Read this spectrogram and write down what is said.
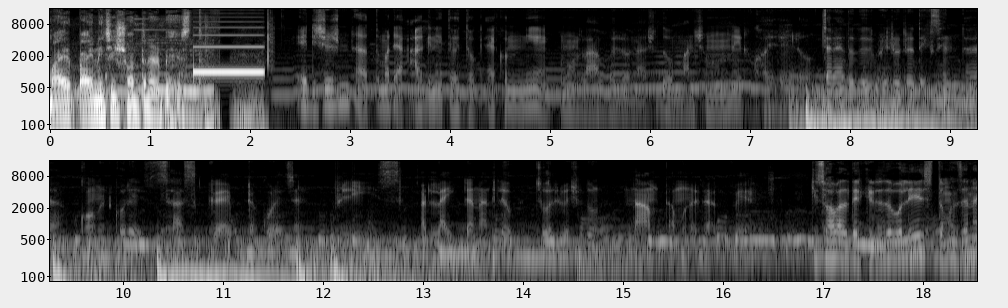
মায়ের পায়ে নিচেই সন্তানের বেহেস্ত। এই ডিসিশনটা তোমার আগে নিতে হতো এখন নিয়ে কোনো লাভ হলো না শুধু মান সম্মানের ক্ষয় হলো যারা এতদিন ভিডিওটা দেখছেন তারা কমেন্ট করে সাবস্ক্রাইবটা করেছেন প্লিজ আর লাইকটা না দিলেও চলবে শুধু নামটা মনে রাখবেন। কিছু আবার দেখতে যেতে বলিস তোমার জন্য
